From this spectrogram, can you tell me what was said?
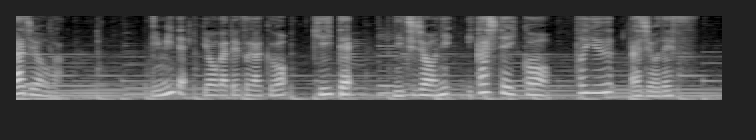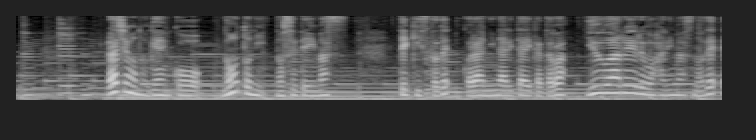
ラジオは耳でヨガ哲学を聞いて日常に生かしていこうというラジオです。ラジオの原稿をノートに載せています。テキストでご覧になりたい方は URL を貼りますので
